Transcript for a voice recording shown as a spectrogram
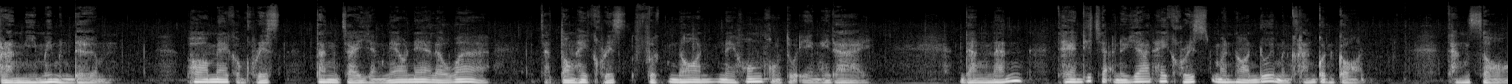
ครั้งนี้ไม่เหมือนเดิม พ่อแม่ของคริสตั้งใจอย่างแน่วแน่แล้วว่า จะต้องให้คริสฝึกนอนในห้องของตัวเองให้ได้ ดังนั้นแทนที่จะอนุญาตให้คริสมานอนด้วยเหมือนครั้งก่อนๆทั้งสอง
